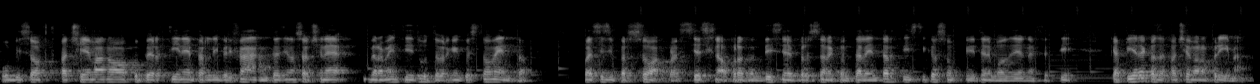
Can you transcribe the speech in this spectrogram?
Ubisoft, facevano copertine per libri fantasy, non so, ce n'è veramente di tutto perché in questo momento qualsiasi persona, qualsiasi no, però tantissime persone con talento artistico sono finite nel mondo degli NFT. Capire cosa facevano prima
